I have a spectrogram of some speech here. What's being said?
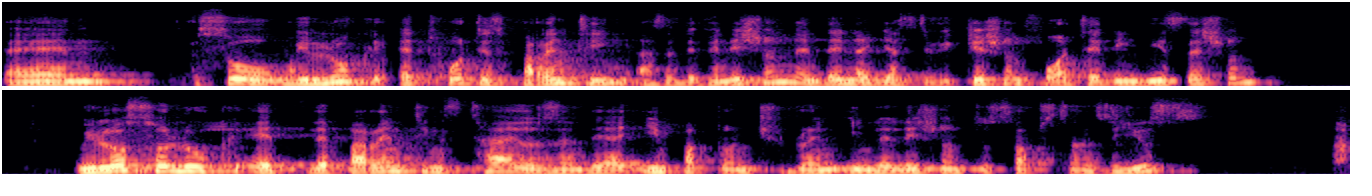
And so we look at what is parenting as a definition and then a justification for attending this session. We'll also look at the parenting styles and their impact on children in relation to substance use. How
